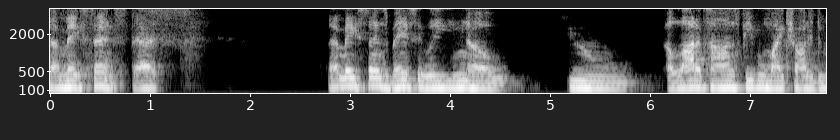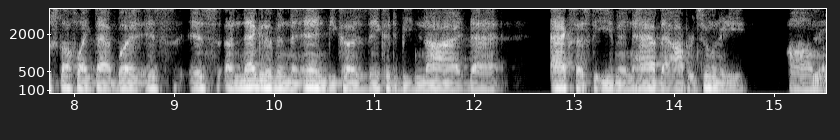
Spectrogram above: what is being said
That makes sense. That's that makes sense. Basically, you know, you a lot of times people might try to do stuff like that, but it's it's a negative in the end because they could be denied that access to even have that opportunity. Um, yeah.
